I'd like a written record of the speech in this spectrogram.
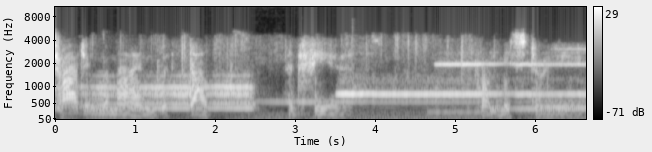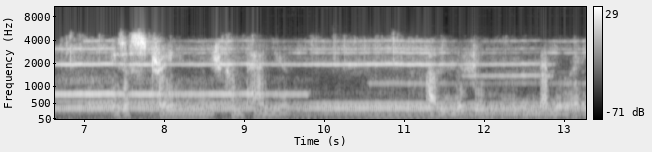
charging the mind with doubts and fears. For mystery is a strange companion, a living memory.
